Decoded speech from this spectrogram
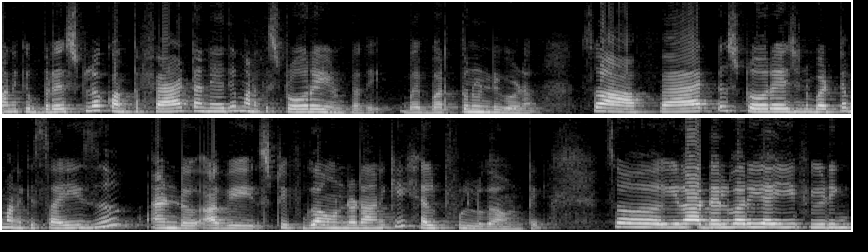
మనకి బ్రెస్ట్లో కొంత ఫ్యాట్ అనేది మనకి స్టోర్ అయి ఉంటుంది బై బర్త్ నుండి కూడా. సో ఆ ఫ్యాట్ స్టోరేజ్ని బట్టే మనకి సైజు అండ్ అవి స్టిఫ్గా ఉండడానికి హెల్ప్ఫుల్గా ఉంటాయి. సో ఇలా డెలివరీ అయ్యి ఫీడింగ్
